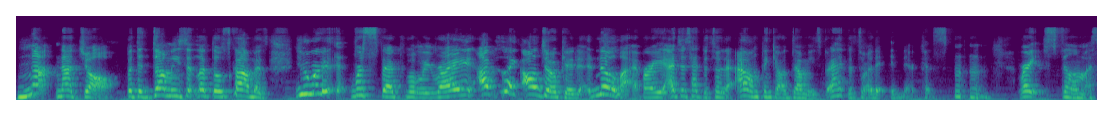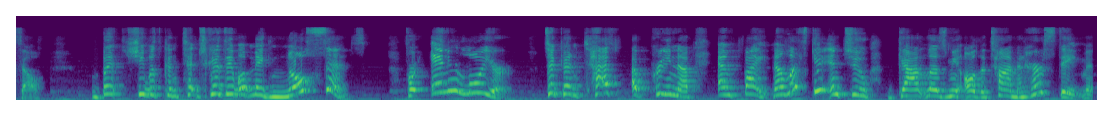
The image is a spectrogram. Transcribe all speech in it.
not not y'all, but the dummies that left those comments. You were respectfully, right? I'm like, all joking, no lie, right? I just had to throw that. I don't think y'all dummies, but I had to throw that in there because, right, just feeling myself. But she was content because it would make no sense for any lawyer to contest a prenup and fight. Now let's get into God loves me all the time in her statement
